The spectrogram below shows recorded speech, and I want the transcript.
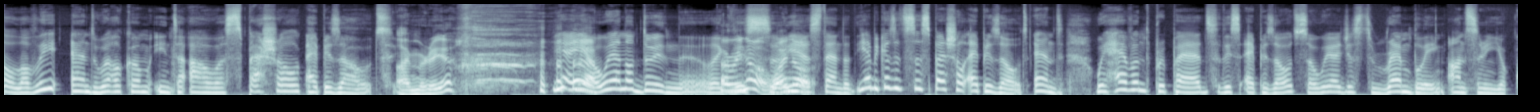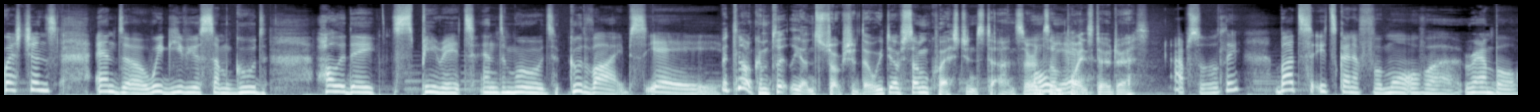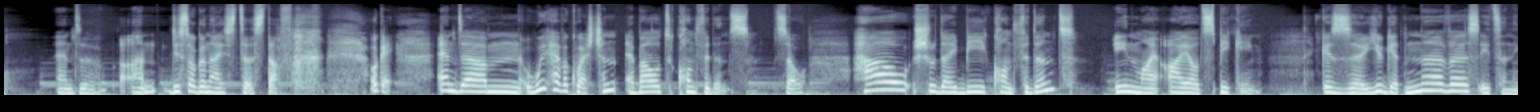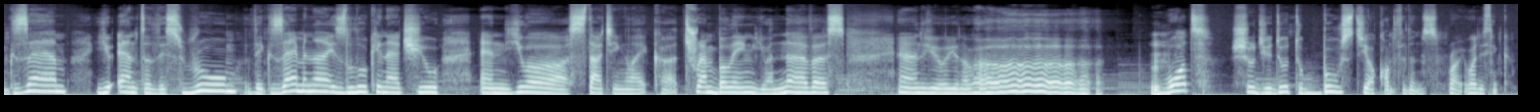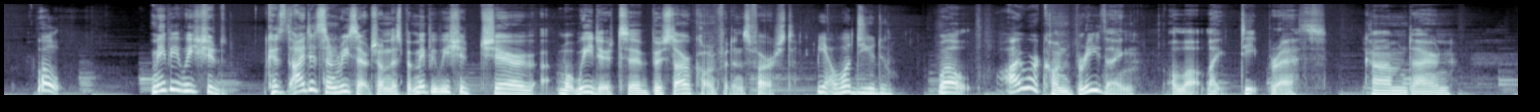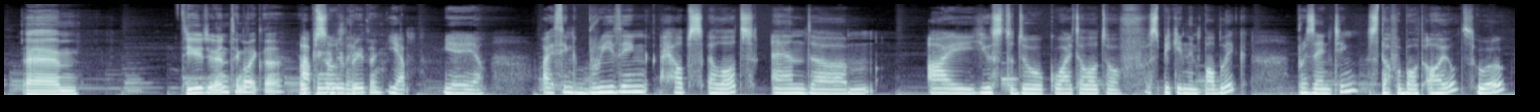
Hello, lovely, and welcome into our special episode. I'm Maria. yeah, yeah, we are not doing uh, like Are we this. uh, yeah, standard. Yeah, because it's a special episode, and we haven't prepared this episode, so we are just rambling, answering your questions, and uh, we give you some good holiday spirit and mood, good vibes. Yay! It's not completely unstructured though. We do have some questions to answer and Oh, some yeah. points to address. Absolutely, but it's kind of more of a ramble and uh, un- disorganized uh, stuff. okay, and um, we have a question about confidence. So, how should I be confident in my IELTS speaking? Because uh, you get nervous, it's an exam, you enter this room, the examiner is looking at you, and you are starting like uh, trembling, you are nervous, and you, you know, "Ah." what should you do to boost your confidence? Right, what do you think? Well, maybe we should because I did some research on this, but maybe we should share what we do to boost our confidence first. Yeah, what do you do? Well, I work on breathing a lot, like deep breaths, calm down. Um, do you do anything like that? Working Absolutely. on your breathing? Yep. Yeah, yeah, yeah. I think breathing helps a lot, and um, I used to do quite a lot of speaking in public, presenting stuff about IELTS. Whoa.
